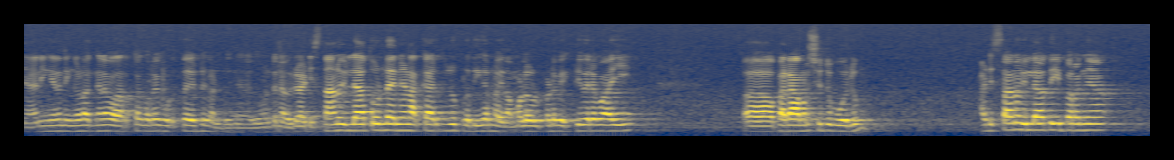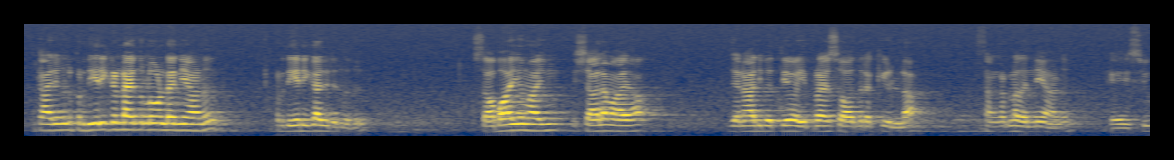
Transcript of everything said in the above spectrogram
ഞാനിങ്ങനെ നിങ്ങളങ്ങനെ വാർത്ത കുറേ കൊടുത്തായിട്ട് കണ്ടു. ഞാൻ അതുകൊണ്ട് തന്നെ ഒരു അടിസ്ഥാനം ഇല്ലാത്തതുകൊണ്ട് തന്നെയാണ് അക്കാര്യത്തിൽ ഒരു പ്രതികരണമായി നമ്മളെ ഉൾപ്പെടെ വ്യക്തിപരമായി പരാമർശിച്ചിട്ട് പോലും അടിസ്ഥാനമില്ലാത്ത ഈ പറഞ്ഞ കാര്യങ്ങൾ പ്രതികരിക്കേണ്ട എന്നുള്ളതുകൊണ്ട് തന്നെയാണ് പ്രതികരിക്കാതിരുന്നത്. സ്വാഭാവികമായും വിശാലമായ ജനാധിപത്യ അഭിപ്രായ സ്വാതന്ത്ര്യമൊക്കെയുള്ള സംഘടന തന്നെയാണ് കെ എസ് യു.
